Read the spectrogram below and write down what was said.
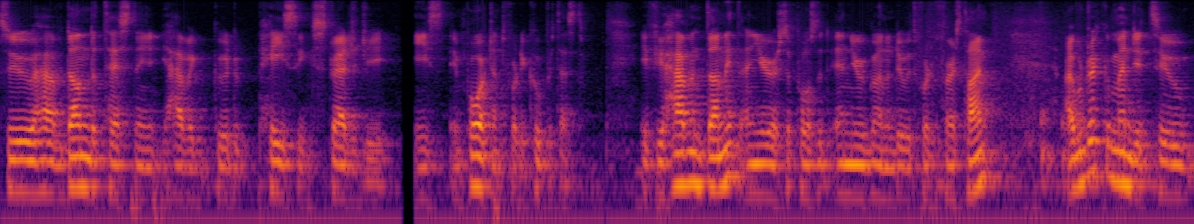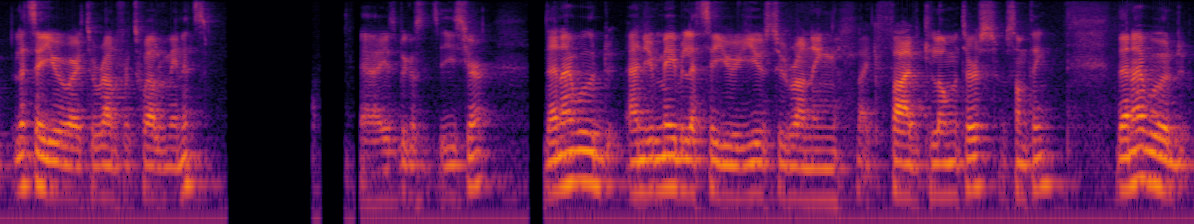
to have done the test and have a good pacing strategy is important for the Cooper test. If you haven't done it and you're supposed to, and you're going to do it for the first time, I would recommend you to let's say you were to run for 12 minutes. Uh, it's because it's easier. Then I would, and you maybe let's say you're used to running like five kilometers or something. Then I would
